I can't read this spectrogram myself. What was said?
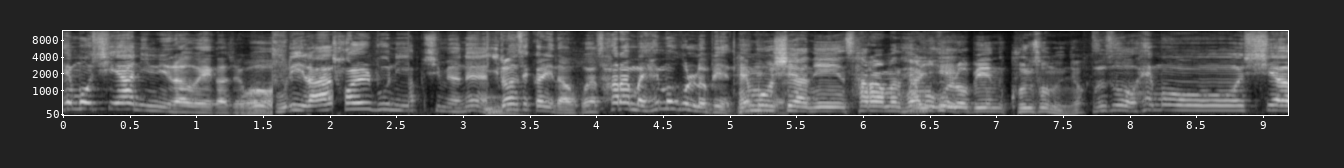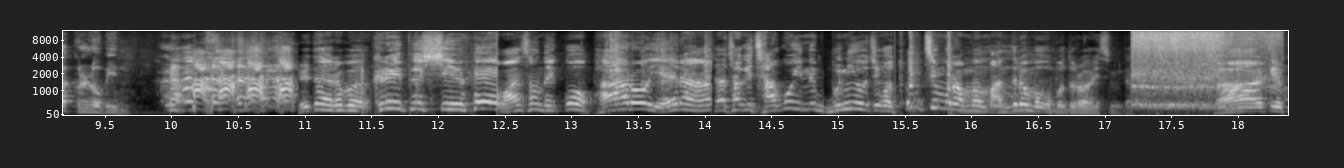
헤모시아닌이라고 해가지고 와. 구리랑 철분이 합치면은 이런 색깔이 나오고요. 사람은 헤모글로빈. 헤모시아닌 사람은 이게- 헤모글로빈 군소는요? 군소 헤모시아글로빈. 일단 여러분 crayfish 회 완성됐고 바로 얘랑 자 저기 자고 있는 무늬 오징어 통찜으로 한번 만들어 먹어보도록 하겠습니다 아 이렇게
